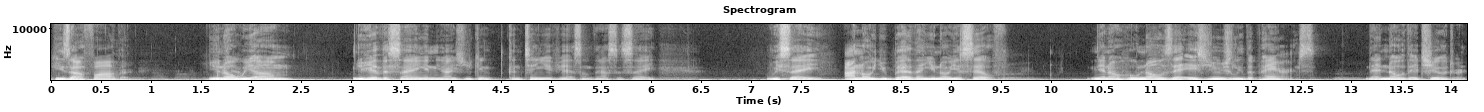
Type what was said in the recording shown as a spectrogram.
He's our father. You know, we um you hear the saying and you know you can continue if you have something else to say. We say, I know you better than you know yourself. Mm-hmm you know, who knows that? It's usually the parents that know their children.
